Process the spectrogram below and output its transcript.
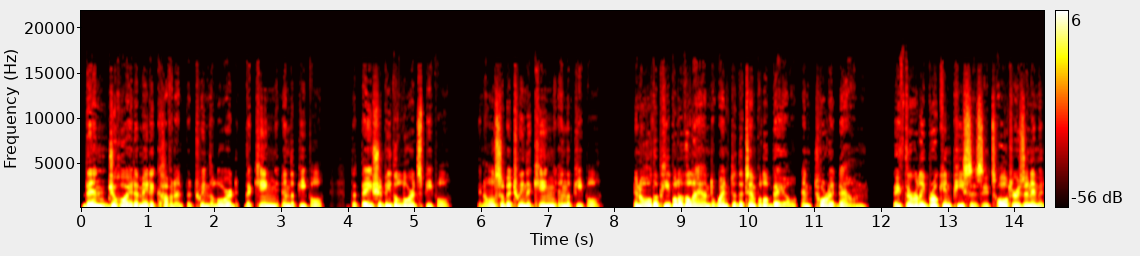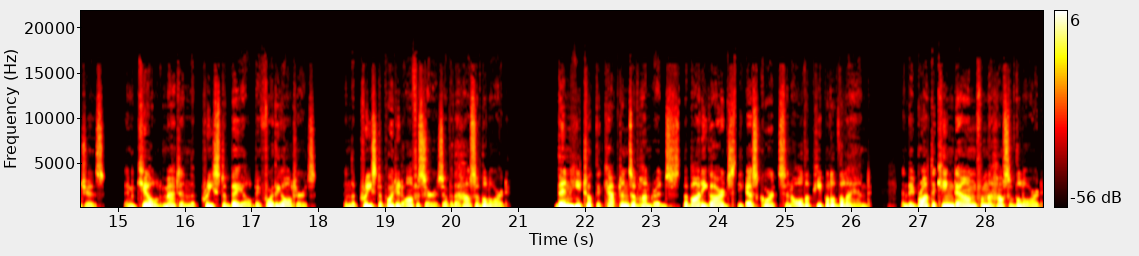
Then Jehoiada made a covenant between the Lord, the king, and the people, that they should be the Lord's people, and also between the king and the people. And all the people of the land went to the temple of Baal and tore it down. They thoroughly broke in pieces its altars and images, and killed Mattan the priest of Baal before the altars, and the priest appointed officers over the house of the Lord. Then he took the captains of hundreds, the bodyguards, the escorts, and all the people of the land, and they brought the king down from the house of the Lord,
